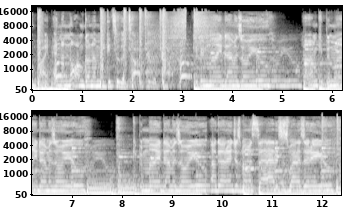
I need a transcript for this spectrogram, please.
No bite, and I know I'm gonna make it to the top. Keeping my diamonds on you. I'm keeping my diamonds on you. Keeping my diamonds on you. I got it just by my side. This is what I say to you.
